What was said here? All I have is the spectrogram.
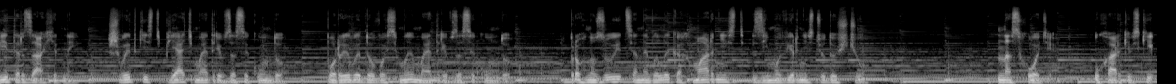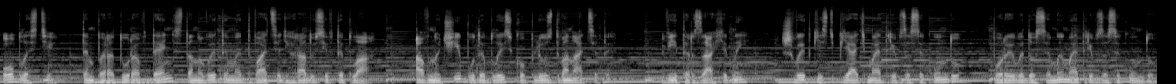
Вітер західний, швидкість 5 метрів за секунду, пориви до 8 метрів за секунду. Прогнозується невелика хмарність з ймовірністю дощу. На сході у Харківській області температура в день становитиме 20 градусів тепла, а вночі буде близько плюс 12. Вітер західний, швидкість 5 метрів за секунду, пориви до 7 метрів за секунду.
